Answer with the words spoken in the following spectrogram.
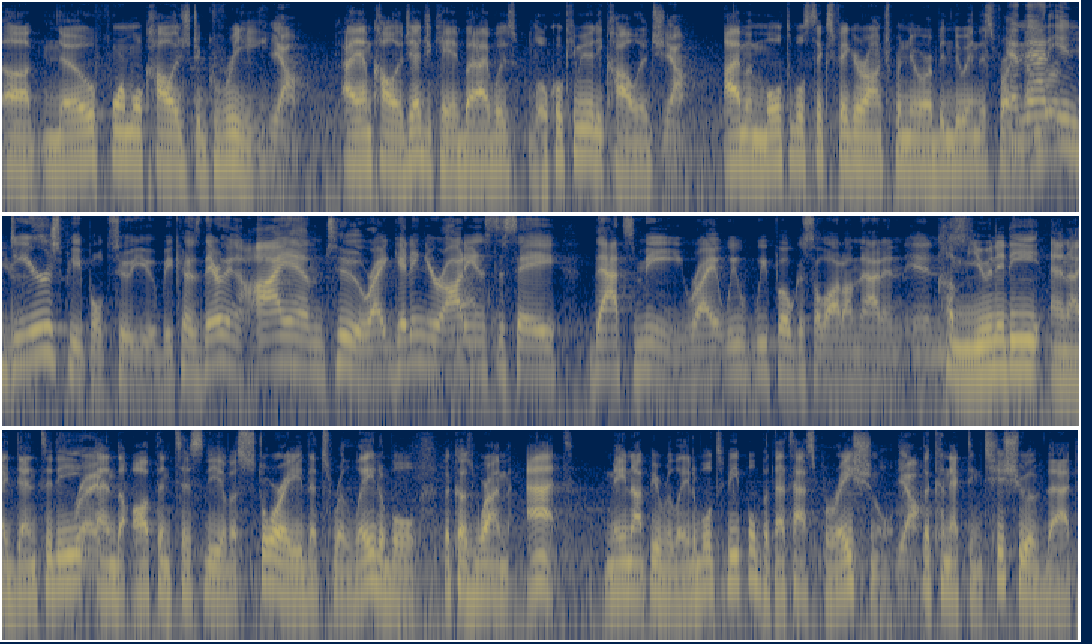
uh, no formal college degree. Yeah. I am college educated, but I was local community college. Yeah. I'm a multiple six-figure entrepreneur. I've been doing this for a and that of years. endears people to you because they're thinking, I am too, right? Getting your audience to say, that's me, right? We, we focus a lot on that in, in community and identity Right. and the authenticity of a story that's relatable because where I'm at may not be relatable to people, but that's aspirational. Yeah. The connecting tissue of that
